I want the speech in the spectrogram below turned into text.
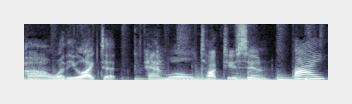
uh, whether you liked it, and we'll talk to you soon. Bye.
